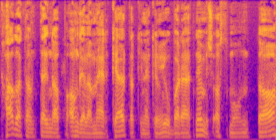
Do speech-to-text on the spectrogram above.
Hallgatom tegnap Angela Merkelt, aki nekem jó barátnőm, és azt mondta,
